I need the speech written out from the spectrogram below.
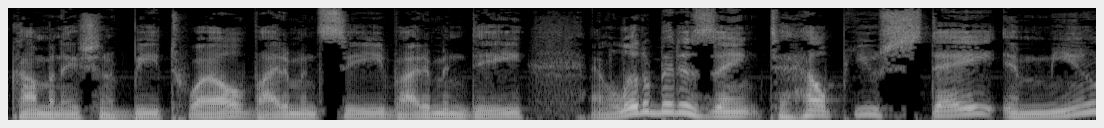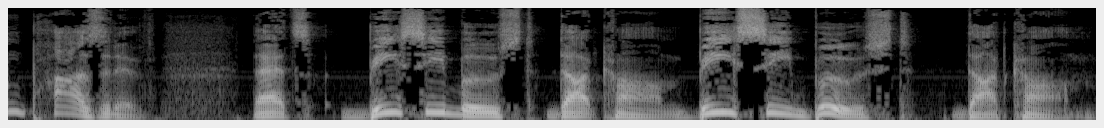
combination of B12, vitamin C, vitamin D, and a little bit of zinc to help you stay immune positive. That's bcboost.com. bcboost.com.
